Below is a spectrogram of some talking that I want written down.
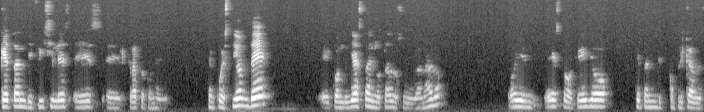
qué tan difícil es, es el trato con ellos. En cuestión de eh, cuando ya está enlotado su ganado, oye, esto, aquello, qué tan complicado es.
